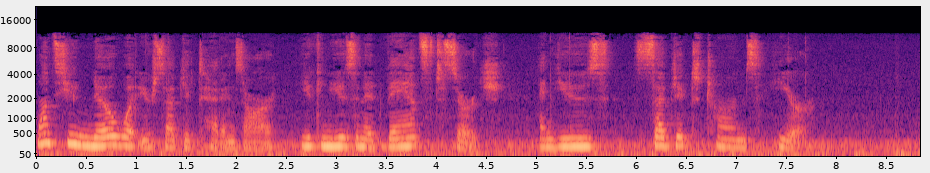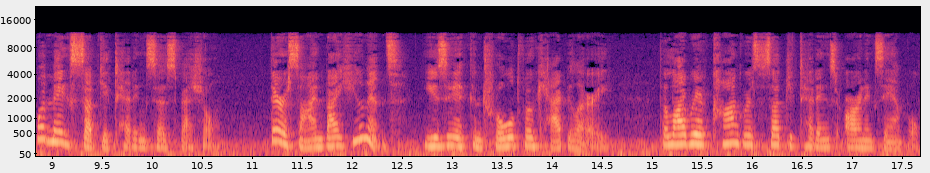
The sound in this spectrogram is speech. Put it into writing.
once you know what your subject headings are, you can use an advanced search and use subject terms here. What makes subject headings so special? They're assigned by humans using a controlled vocabulary. The Library of Congress subject headings are an example.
